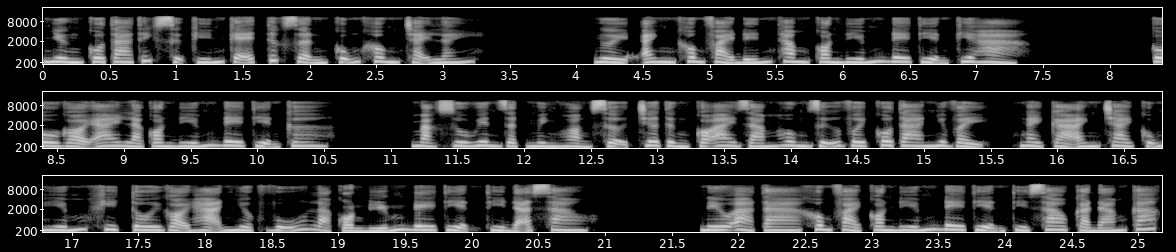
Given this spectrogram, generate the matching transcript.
nhưng cô ta thích sự kín kẽ tức giận cũng không chạy lấy. Người anh không phải đến thăm con điếm đê tiện kia hả? Cô gọi ai là con điếm đê tiện cơ? Mặc dù Huyên giật mình hoảng sợ chưa từng có ai dám hung dữ với cô ta như vậy, ngay cả anh trai cũng hiếm khi tôi gọi Hạ Nhược Vũ là con điếm đê tiện thì đã sao? Nếu ả ta không phải con điếm đê tiện thì sao cả đám các?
